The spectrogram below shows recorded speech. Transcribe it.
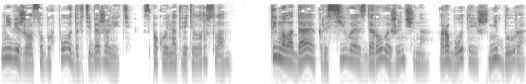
не вижу особых поводов тебя жалеть», — спокойно ответил Руслан. Ты молодая, красивая, здоровая женщина, работаешь, не дура.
